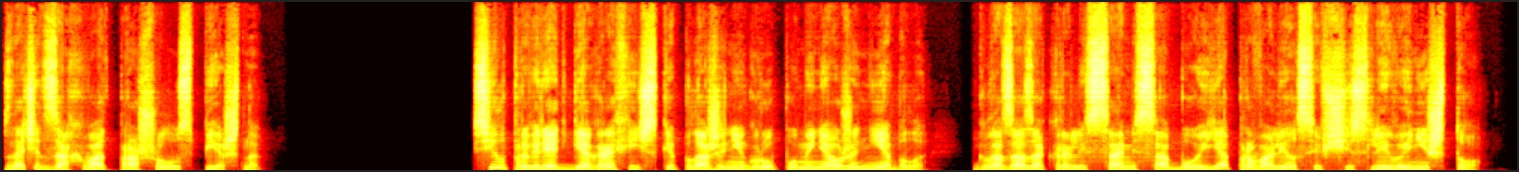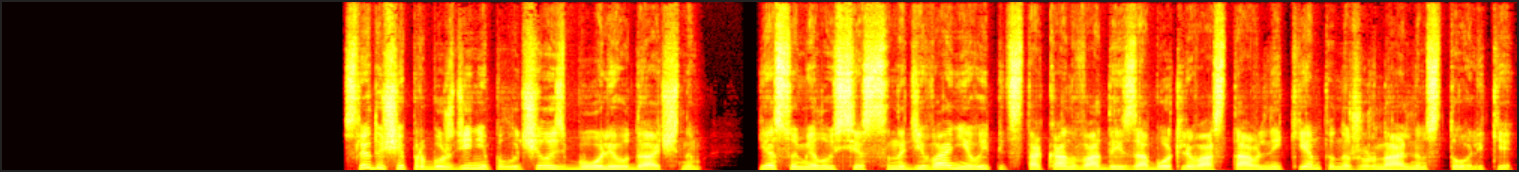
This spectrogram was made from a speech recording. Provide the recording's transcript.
Значит, захват прошел успешно. Сил проверять географическое положение группы у меня уже не было. Глаза закрылись сами собой, и я провалился в счастливое ничто. Следующее пробуждение получилось более удачным. Я сумел усесться на диване и выпить стакан воды, заботливо оставленный кем-то на журнальном столике.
